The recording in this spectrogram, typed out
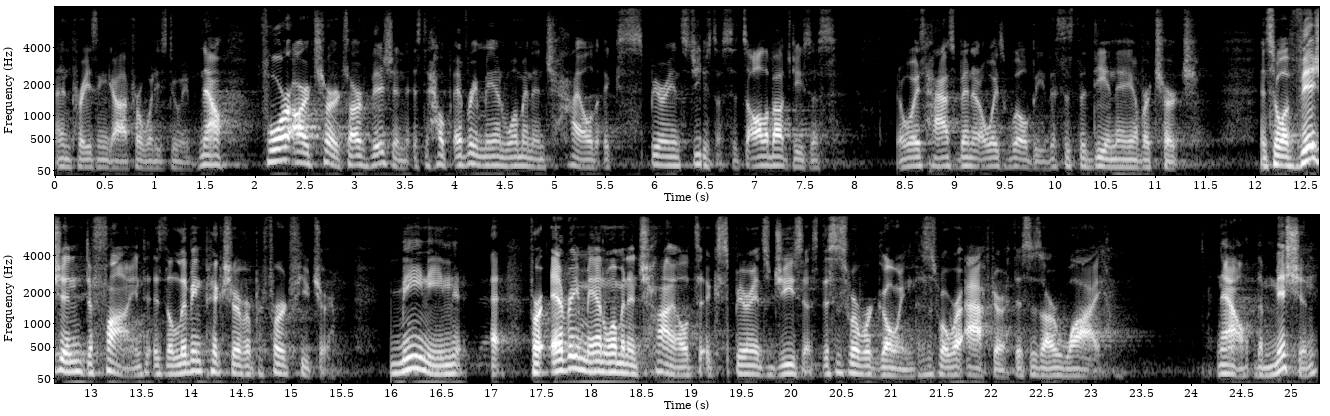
and praising God for what He's doing. Now, for our church, our vision is to help every man, woman, and child experience Jesus. It's all about Jesus. It always has been, it always will be. This is the DNA of our church. And so, a vision defined is the living picture of a preferred future, meaning for every man, woman, and child to experience Jesus, this is where we're going. This is what we're after. This is our why. Now, the mission,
